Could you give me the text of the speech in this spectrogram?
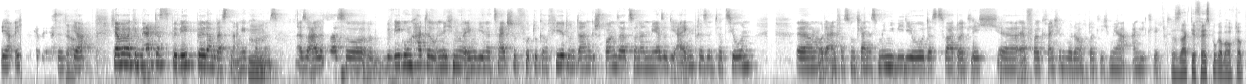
Ja, ich habe gewechselt, ja. ja. Ich habe aber gemerkt, dass Bewegtbild am besten angekommen mhm. ist. Also alles, was so Bewegung hatte und nicht nur irgendwie eine Zeitschrift fotografiert und dann gesponsert, sondern mehr so die Eigenpräsentation ähm, oder einfach so ein kleines Mini-Video, das war deutlich äh, erfolgreich und wurde auch deutlich mehr angeklickt. Das sagt dir Facebook aber auch, glaube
